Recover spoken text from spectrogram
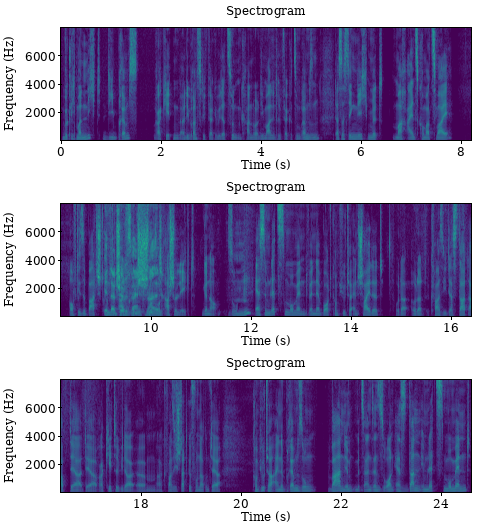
wirklich mal nicht die Bremsraketen, äh, die Bremstriebwerke wieder zünden kann oder die Malentriebwerke zum Bremsen, dass das Ding nicht mit Mach 1,2 auf diese Schiff alles in Schutt und Asche legt. Genau, so. Erst im letzten Moment, wenn der Bordcomputer entscheidet oder, oder quasi der Startup der, der Rakete wieder ähm, äh, quasi stattgefunden hat und der Computer eine Bremsung wahrnimmt mit seinen Sensoren, erst dann im letzten Moment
